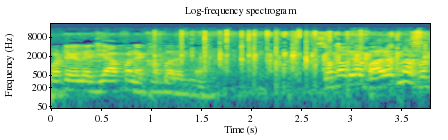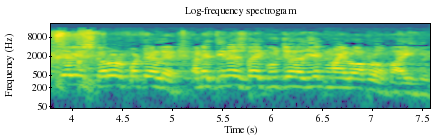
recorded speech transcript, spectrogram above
પટેલ જે આપણને ખબર જ નહીં. સમગ્ર ભારતમાં સત્યાવીસ કરોડ પટેલ અને દિનેશભાઈ ગુજરાત એક માઇલો આપણો ભાઈ છે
